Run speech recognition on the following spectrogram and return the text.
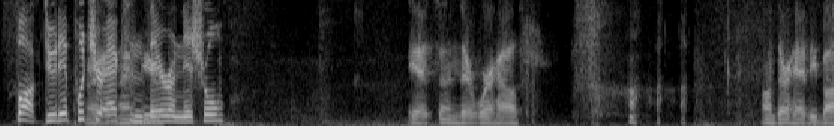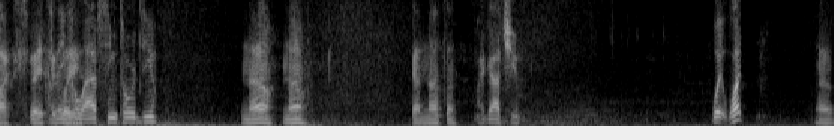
Fuck, dude, it put your Alright, X I'm in here. their initial. Yeah, it's in their warehouse. On their heavy box, basically. Are they collapsing towards you? No, no. Got nothing. I got you. Wait, what? No.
